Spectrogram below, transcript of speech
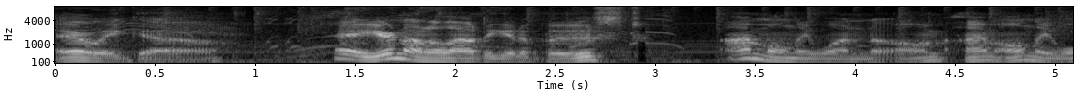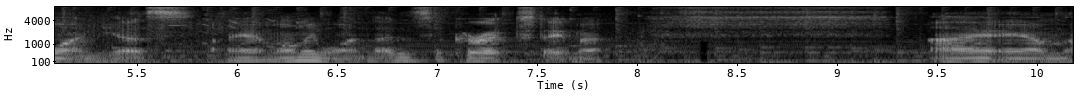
There we go. Hey, you're not allowed to get a boost. I'm only one. I'm, I'm only one, yes. I am only one. That is a correct statement. I am...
